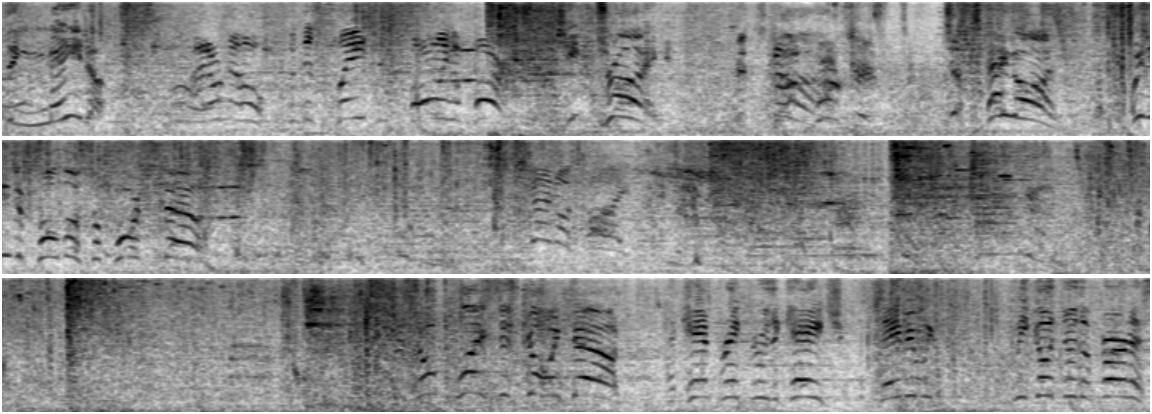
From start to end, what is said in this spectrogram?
Thing made of? I don't know, but this place is falling apart! Keep trying! It's not working! Just hang on! We need to pull those supports down! Cannot hide. This whole place is going down! I can't break through the cage! Maybe we... we go through the furnace!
